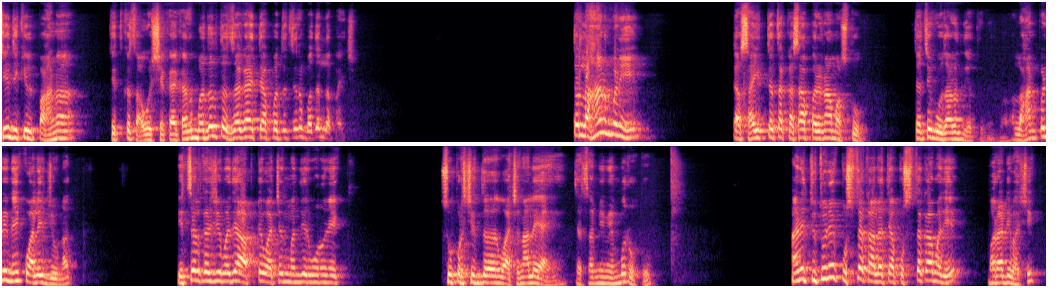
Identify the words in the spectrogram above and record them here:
ते देखील पाहणं तितकंच आवश्यक आहे कारण बदलतं जग आहे त्या पद्धतीनं बदललं पाहिजे. तर लहानपणी त्या साहित्याचा कसा परिणाम असतो? त्याचे एक उदाहरण देतो मी तुम्हाला. लहानपणी नाही कॉलेज जीवनात. इचलकरजीमध्ये आपटे वाचन मंदिर म्हणून एक सुप्रसिद्ध वाचनालय आहे. त्याचा मी मेंबर होतो. आणि तिथून एक पुस्तक आलं. त्या पुस्तकामध्ये मराठी भाषिक.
